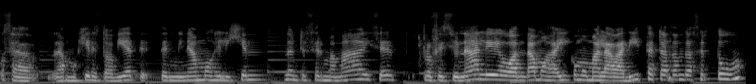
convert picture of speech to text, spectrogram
o sea, las mujeres todavía terminamos eligiendo entre ser mamá y ser profesionales o andamos ahí como malabaristas tratando de hacer todo.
